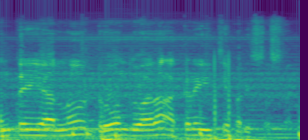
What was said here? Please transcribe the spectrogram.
ఎంత వేయాలనో డ్రోన్ ద్వారా అక్కడే ఇచ్చే పరిస్థితి వస్తుంది.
